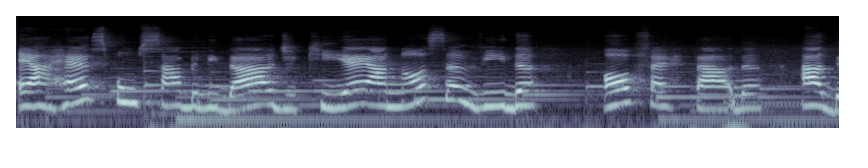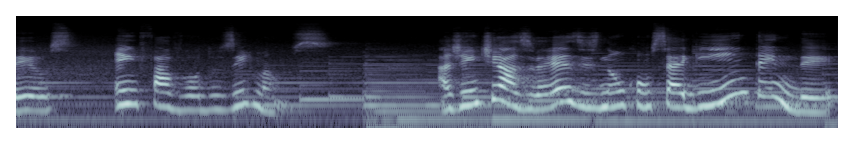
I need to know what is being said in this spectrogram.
é a responsabilidade que é a nossa vida ofertada a Deus em favor dos irmãos. A gente às vezes não consegue entender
